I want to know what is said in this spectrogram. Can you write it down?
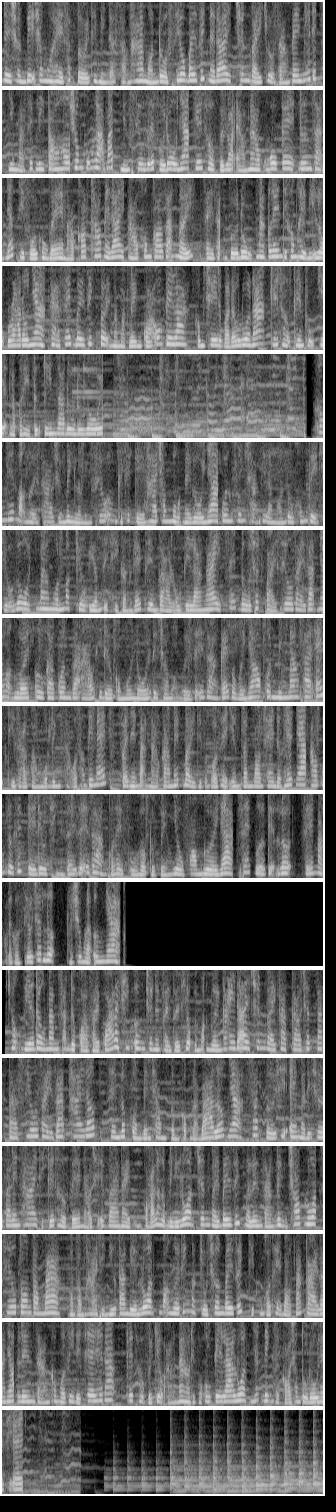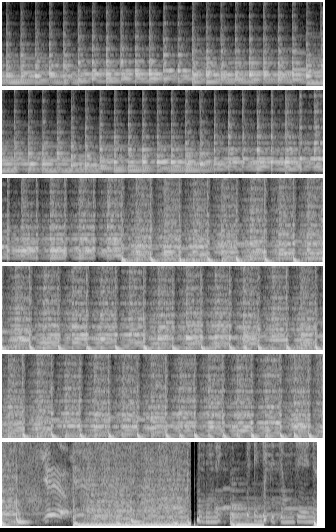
Để chuẩn bị cho mùa hè sắp tới thì mình đã sắm hai món đồ siêu basic này đây. Chân váy kiểu dáng tennis ấy, nhưng mà xếp ly to hơn. Trông cũng lạ mắt nhưng siêu dễ phối đồ nha. Kết hợp với loại áo nào cũng ok. Đơn giản nhất thì phối cùng với em áo crop top này đây. Áo không co giãn mấy, dày dặn vừa đủ. Mặc lên thì không hề bị lộ ra đâu nha. Cả set basic vậy mà mặc lên quá ok la. Không chê được vào đâu luôn á. Kết hợp thêm phụ kiện là có thể tự tin ra đường được rồi biết mọi người sao chứ mình là mình siêu ưng cái thiết kế hai trong một này rồi nha. Quân xung trắng thì là món đồ không thể thiếu rồi. Mà muốn mặc kiểu yếm thì chỉ cần ghép thêm vào là ok la ngay. Xếp đồ chất vải siêu dày dặn nha mọi người. Ở cả quần và áo thì đều có mối nối để cho mọi người dễ dàng ghép vào với nhau. Quần mình mang size S thì dài khoảng 106cm Vậy nên bạn nào cao mét 7 thì vẫn có thể yên tâm bon chen được hết nha. Áo cũng được thiết kế điều chỉnh dây dễ dàng Có thể phù hợp được với nhiều form người nha. Set vừa tiện lợi, dễ mặc lại còn siêu chất lượng. Nói chung là ưng nha. Trộm vía đầu năm săn được quả váy quá là chim ưng cho nên phải giới thiệu với mọi người ngay đây. Chân váy cạp cao chất tạc tá siêu dày dặn hai lớp, thêm lớp quần bên trong tổng cộng là 3 lớp nha. Sắp tới chị em mà đi chơi Valentine thì kết hợp với em áo trễ vai này cũng quá là hợp lý luôn. Chân váy basic mà lên dáng đỉnh chóp luôn, siêu tôn vòng 3, còn vòng 2 thì như tan biến luôn. Mọi người thích mặc kiểu trơn basic thì cũng có thể bỏ tác cài ra nhá. Lên dáng không có gì để chê hết á. Kết hợp với kiểu áo nào thì cũng ok la luôn, nhất định phải có trong tủ đồ nha chị em. Em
